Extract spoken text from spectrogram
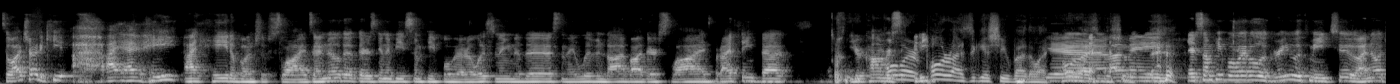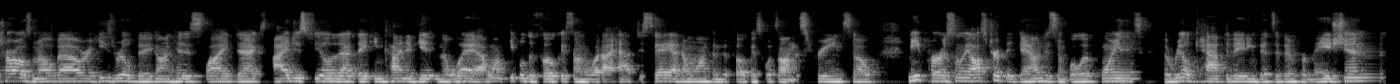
So I try to keep. I, I hate. I hate a bunch of slides. I know that there's going to be some people that are listening to this and they live and die by their slides, but I think that your conversation Polar, polarizing issue by the way. Yeah i mean there's some people that'll agree with me too. I know charles melbauer he's real big on his slide decks. I just feel that they can kind of get in the way. I want people to focus on what i have to say. I don't want them to focus what's on the screen. So me personally i'll strip it down to some bullet points the real captivating bits of information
